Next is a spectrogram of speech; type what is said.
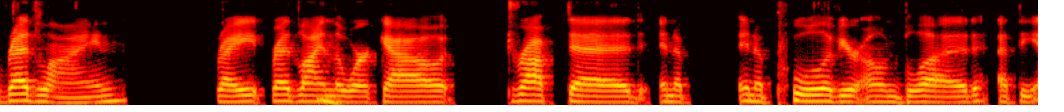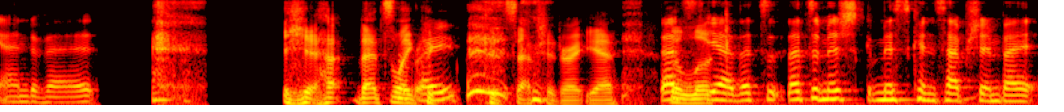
redline, right? Redline mm. the workout, drop dead in a in a pool of your own blood at the end of it. yeah. That's like Right? the conception, right? Yeah, That's yeah, that's that's a mis- misconception, but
